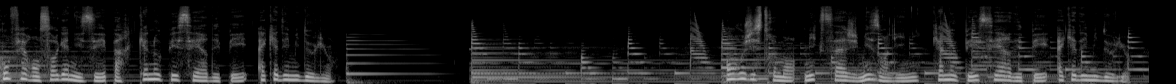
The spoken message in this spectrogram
Conférence organisée par Canopée CRDP Académie de Lyon. Enregistrement, mixage et mise en ligne Canopée CRDP Académie de Lyon.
